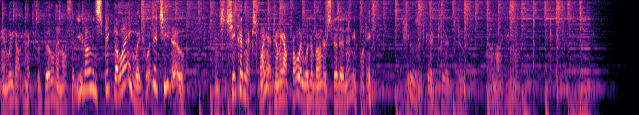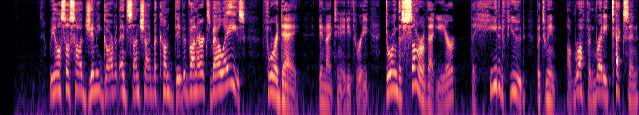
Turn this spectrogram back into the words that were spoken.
and we got back to the building. I said, You don't even speak the language. What did she do? And she couldn't explain it to me. I probably wouldn't have understood it anyway. She was a good kid, too. I like her. We also saw Jimmy Garvin and Sunshine become David Von Erich's valets for a day in 1983. During the summer of that year, the heated feud between a rough and ready Texan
